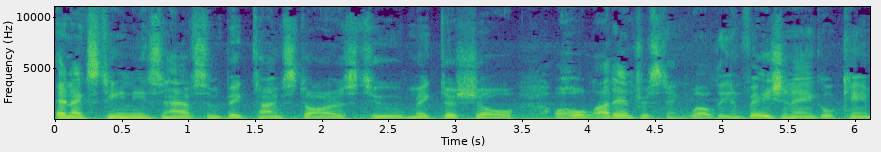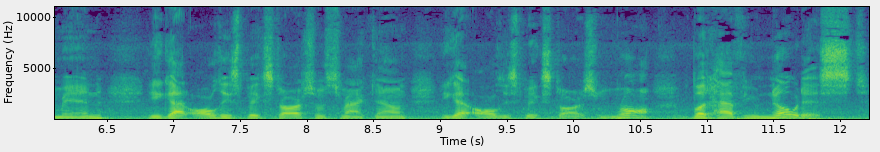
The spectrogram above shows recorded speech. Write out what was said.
NXT needs to have some big time stars to make their show a whole lot interesting. Well, the invasion angle came in. You got all these big stars from SmackDown, you got all these big stars from Raw. But have you noticed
